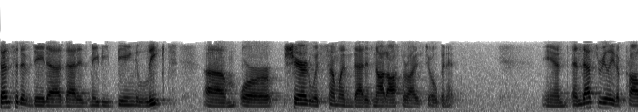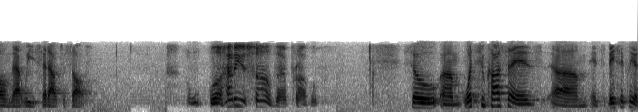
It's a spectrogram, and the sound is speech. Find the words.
sensitive data that is maybe being leaked um, or shared with someone that is not authorized to open it. And, and that's really the problem that we set out to solve. Well, how do you solve that problem? So um, what Sookasa is, um, it's basically a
